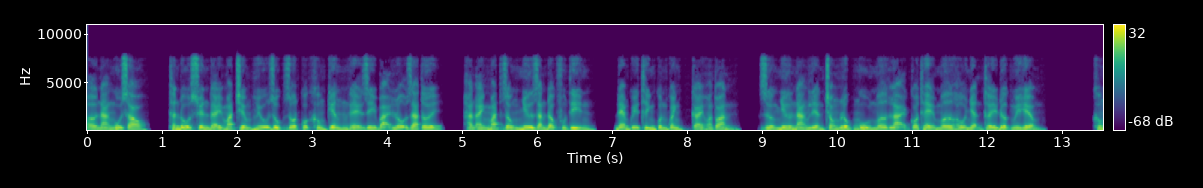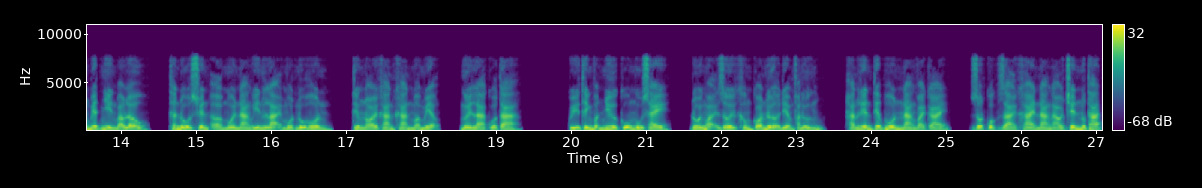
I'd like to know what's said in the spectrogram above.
Ở nàng ngủ sau, thân đổ xuyên đáy mắt chiếm hữu dục rốt cuộc không kiêng nể gì bại lộ ra tới, hắn ánh mắt giống như rắn độc phun tin, đem quý thính quấn quanh cái hoàn toàn, dường như nàng liền trong lúc ngủ mơ lại có thể mơ hồ nhận thấy được nguy hiểm. Không biết nhìn bao lâu, thân đổ xuyên ở môi nàng in lại một nụ hôn, tiếng nói khàn khàn mở miệng, ngươi là của ta. Quý thính vẫn như cũ ngủ say, đối ngoại giới không có nửa điểm phản ứng, hắn liên tiếp hôn nàng vài cái, rốt cuộc giải khai nàng áo trên nút thắt,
